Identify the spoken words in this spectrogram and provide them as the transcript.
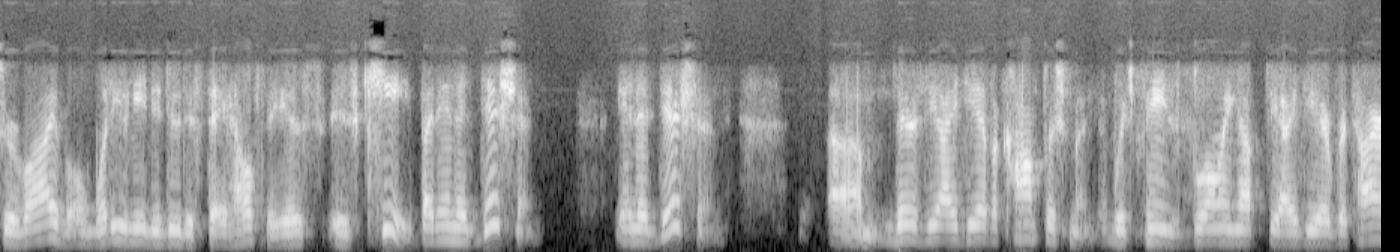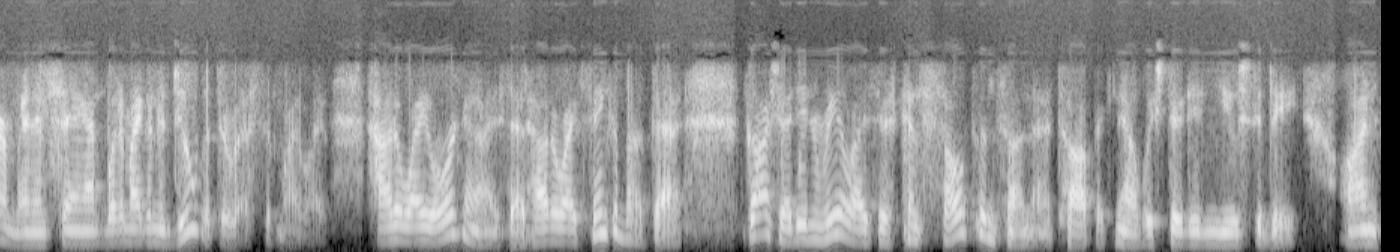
survival, what do you need to do to stay healthy, is is key. But in addition, in addition, um, there's the idea of accomplishment, which means blowing up the idea of retirement and saying, what am I going to do with the rest of my life? How do I organize that? How do I think about that? Gosh, I didn't realize there's consultants on that topic now, which there didn't used to be, on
